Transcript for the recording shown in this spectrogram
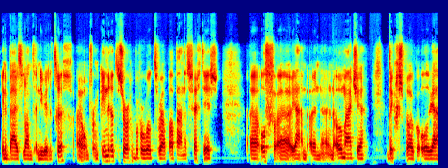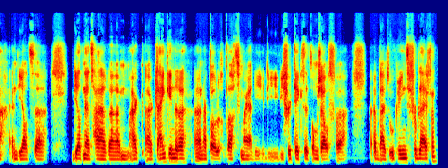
in het buitenland en die willen terug. om voor hun kinderen te zorgen bijvoorbeeld, terwijl papa aan het vechten is. Uh, of uh, ja, een, een, een, omaatje heb ik gesproken, Olja. En die had, uh, die had net haar, um, haar, haar, kleinkinderen naar Polen gebracht. Maar ja, die, die, die vertikte het om zelf buiten Oekraïne te verblijven.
